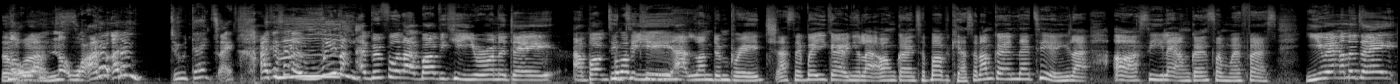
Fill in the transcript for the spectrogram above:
Not Not, one. Not one. I don't. I don't do dates. I, I had a really. Like, before that barbecue, you were on a date. I bumped into Barbecue. you at London Bridge. I said, "Where you going?" And you're like, oh, "I'm going to barbecue." I said, "I'm going there too." And you're like, "Oh, I'll see you later. I'm going somewhere first. You went on a date.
